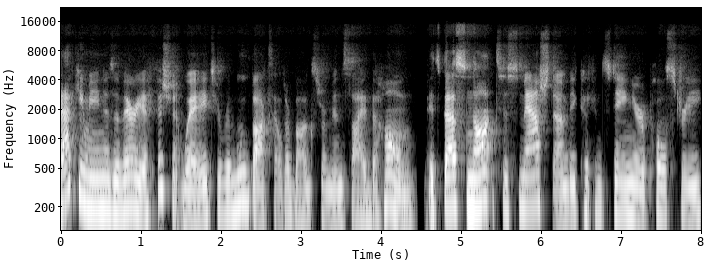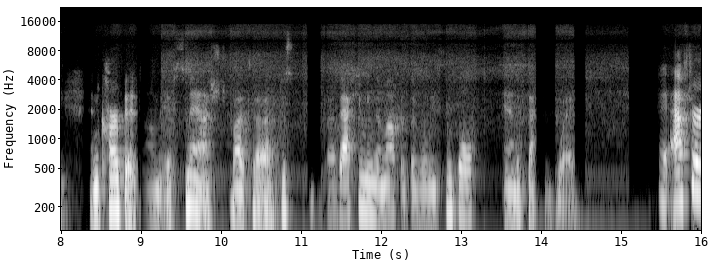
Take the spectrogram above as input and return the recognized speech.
Vacuuming is a very efficient way to remove box elder bugs from inside the home. It's best not to smash them because it can stain your upholstery and carpet um, if smashed, but uh, just uh, vacuuming them up is a really simple and effective way. Okay, after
